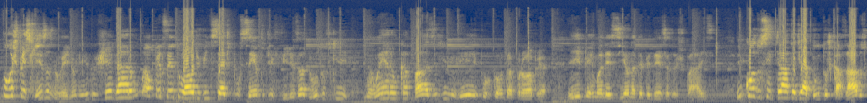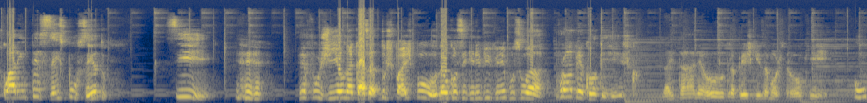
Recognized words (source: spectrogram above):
Duas pesquisas no Reino Unido chegaram ao percentual de 27% de filhos adultos que não eram capazes de viver por conta própria e permaneciam na dependência dos pais. E quando se trata de adultos casados, 46% se refugiam na casa dos pais por não conseguirem viver por sua própria conta e risco. Na Itália, outra pesquisa mostrou que um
